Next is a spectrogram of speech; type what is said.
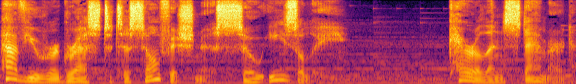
Have you regressed to selfishness so easily? Carolyn stammered,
